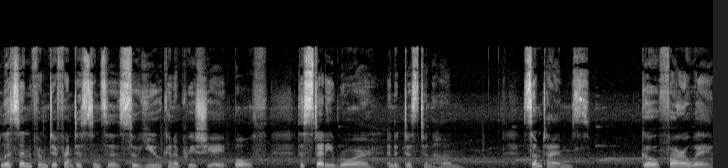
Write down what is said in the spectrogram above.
Listen from different distances so you can appreciate both the steady roar and a distant hum. Sometimes go far away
